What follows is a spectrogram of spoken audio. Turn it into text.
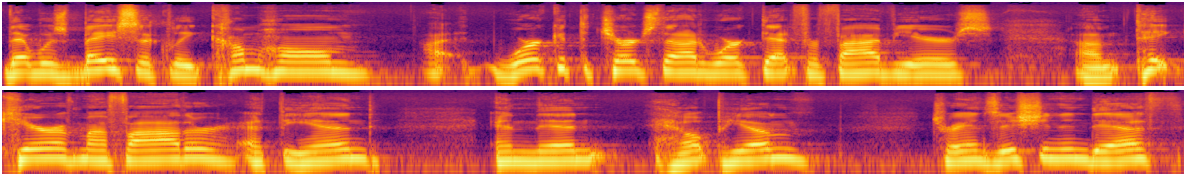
that was basically come home, work at the church that I'd worked at for five years, um, take care of my father at the end, and then help him transition in death,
